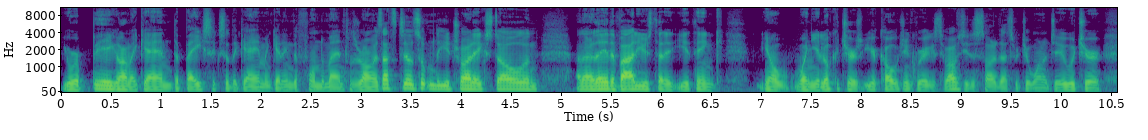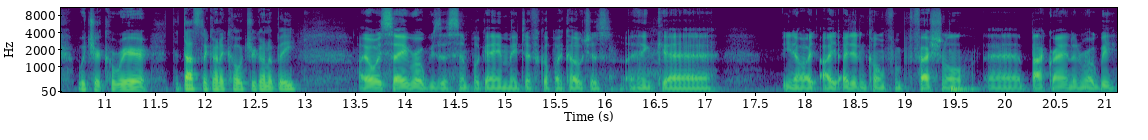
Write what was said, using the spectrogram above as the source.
You were big on again the basics of the game and getting the fundamentals wrong. Is that still something that you try to extol, and, and are they the values that you think, you know, when you look at your your coaching career, because you've obviously decided that's what you want to do with your with your career, that that's the kind of coach you're going to be. I always say rugby's a simple game made difficult by coaches. I think, uh, you know, I, I didn't come from professional uh, background in rugby.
